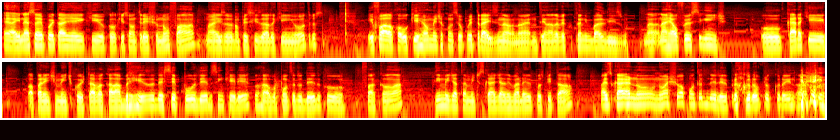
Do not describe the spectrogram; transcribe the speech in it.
É, aí nessa reportagem aí que eu coloquei só um trecho não fala, mas eu não pesquisado aqui em outras e fala o que realmente aconteceu por trás. Não, não, é, não tem nada a ver com canibalismo. Na, na, real foi o seguinte: o cara que aparentemente cortava a calabresa decepou o dedo sem querer, com a ponta do dedo com o facão lá. Imediatamente os caras já levaram ele pro hospital. Mas o cara não, não achou a ponta do dedo. Ele procurou, procurou e não achou.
